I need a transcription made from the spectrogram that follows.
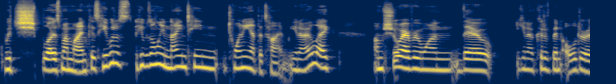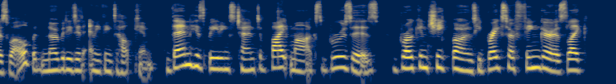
which blows my mind because he was he was only 19 20 at the time you know? Like i'm sure everyone there you know could have been older as well but nobody did anything to help kim then his beatings turned to bite marks bruises broken cheekbones. He breaks her fingers like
